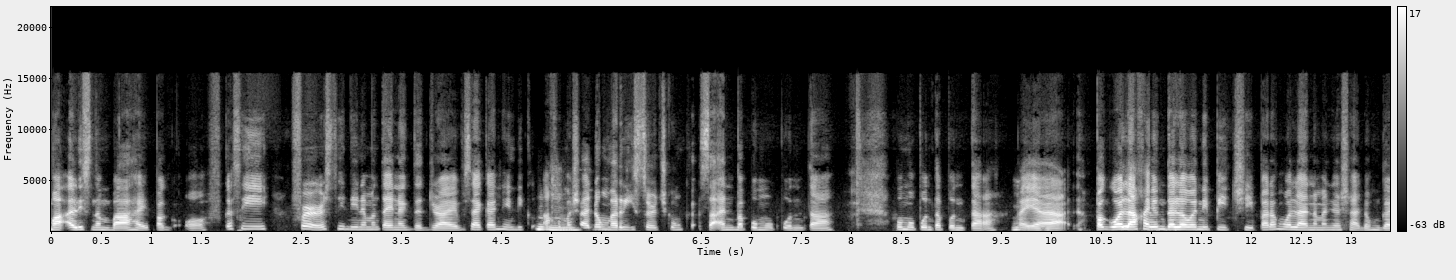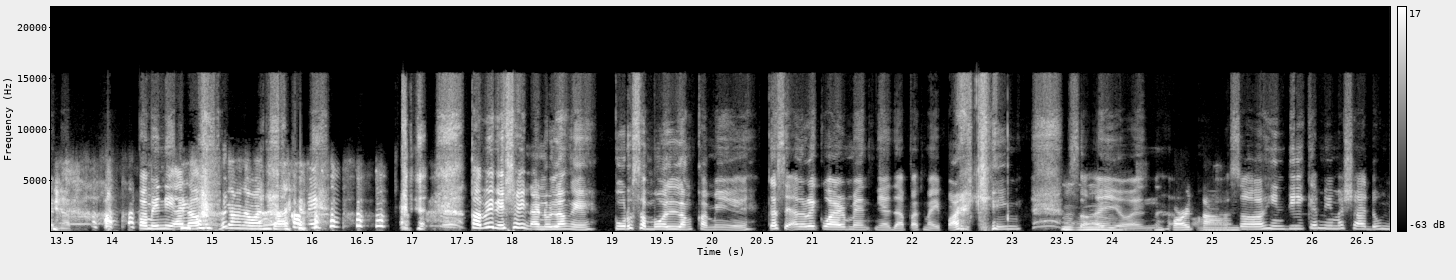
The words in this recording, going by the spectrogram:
umaalis ng bahay pag off. Kasi first, hindi naman tayo nagda-drive. Second, hindi ko, ako Mm. masyadong ma-research kung saan ba pumupunta. Pumupunta-punta. Mm. Kaya pag wala kayong dalawa ni Peachy, parang wala naman masyadong ganap. kami ni ano, lang naman tayo. kami, kami ni Shane, ano lang eh, puro sa mall lang kami eh. Kasi ang requirement niya dapat may parking. So, Mm-mm. ayun. Oo. Important. so, hindi kami masyadong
